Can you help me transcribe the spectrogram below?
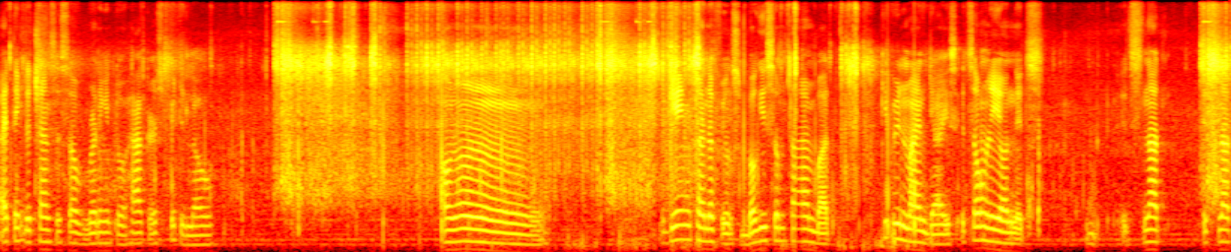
I think the chances of running into a hacker is pretty low. Oh no, no, no, no. The game kind of feels buggy sometimes, but keep in mind guys, it's only on its it's not it's not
